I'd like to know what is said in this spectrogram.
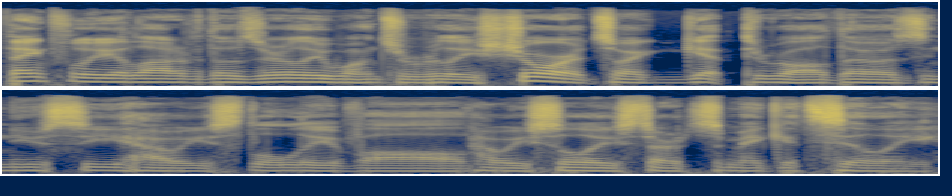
Thankfully, a lot of those early ones were really short, so I could get through all those, and you see how he slowly evolves, how he slowly starts to make it silly.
